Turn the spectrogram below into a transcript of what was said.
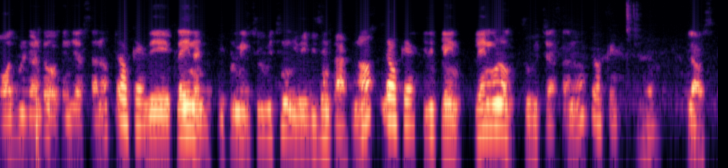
పాసిబిలిటీ అంటే ఓపెన్ చేస్తాను. ఇది ప్లెయిన్ అండి. ఇప్పుడు మీకు చూపించిన ఇది డిజైన్ ప్యాటర్న్ ఇది ప్లెయిన్ ప్లెయిన్ కూడా చూపించేస్తాను. ఓకే. ఇలా వస్తుంది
